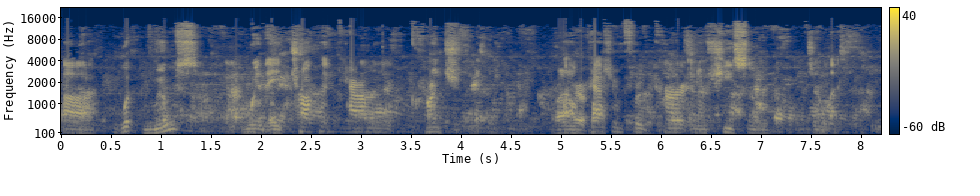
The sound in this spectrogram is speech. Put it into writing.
uh, whipped mousse with a chocolate caramel crunch, uh, passion fruit curd, and a shiso gelée.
